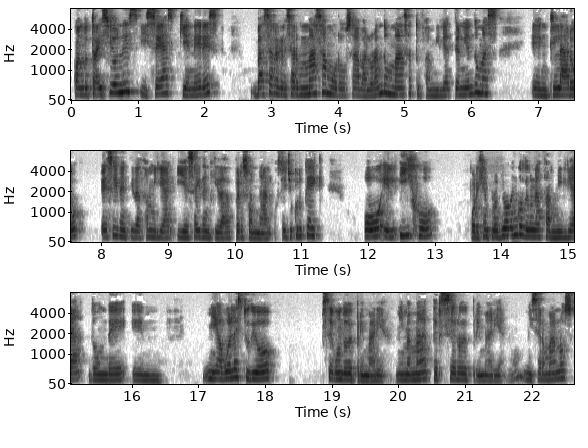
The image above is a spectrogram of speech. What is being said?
cuando traiciones y seas quien eres, vas a regresar más amorosa, valorando más a tu familia, teniendo más en claro esa identidad familiar y esa identidad personal. O sea, yo creo que hay, o el hijo, por ejemplo, yo vengo de una familia donde em, mi abuela estudió segundo de primaria, mi mamá tercero de primaria, ¿no? Mis hermanos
